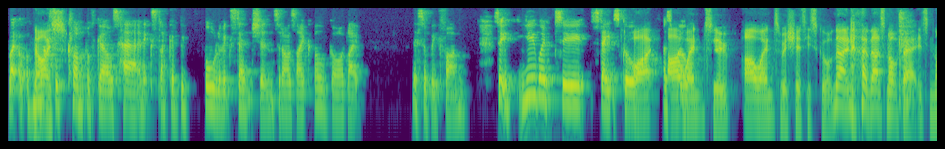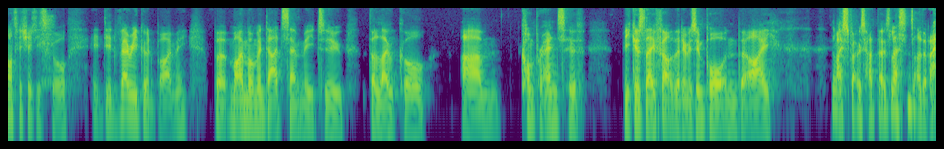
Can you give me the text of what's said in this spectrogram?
Like a Nice. massive clump of girls' hair, and it's like a big ball of extensions. And I was like, "Oh God, like this will be fun." So you went to state school. I, as I well. went to I went to a shitty school. No, no, that's not fair. It's not a shitty school. It did very good by me, but my mum and dad sent me to the local um, comprehensive because they felt that it was important that I, I suppose, had those lessons. I don't know.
